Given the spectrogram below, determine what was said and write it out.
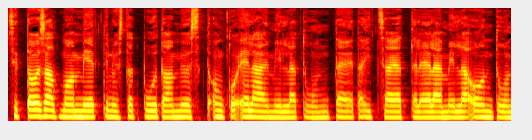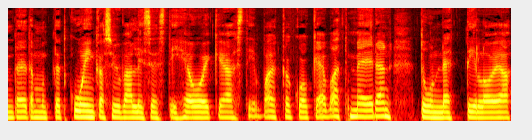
Sitten toisaalta mä oon miettinyt sitä, että puhutaan myös, että onko eläimillä tunteita. Itse ajattelen, eläimillä on tunteita, mutta että kuinka syvällisesti he oikeasti vaikka kokevat meidän tunnetiloja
